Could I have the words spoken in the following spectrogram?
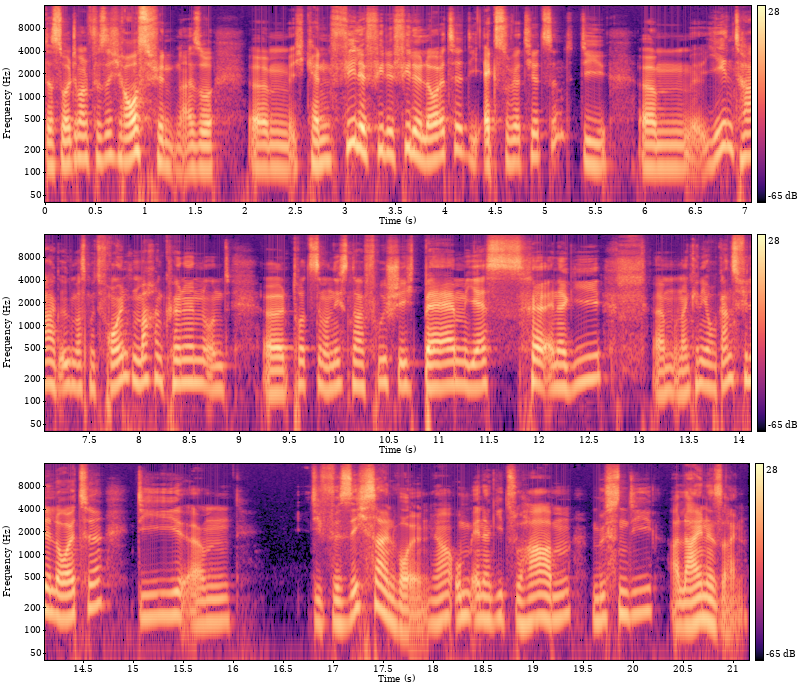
das sollte man für sich rausfinden. Also ähm, ich kenne viele, viele, viele Leute, die extrovertiert sind, die ähm, jeden Tag irgendwas mit Freunden machen können und äh, trotzdem am nächsten Tag Frühschicht, bam, yes, Energie. Ähm, und dann kenne ich auch ganz viele Leute, die, ähm, die für sich sein wollen. Ja? Um Energie zu haben, müssen die alleine sein.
